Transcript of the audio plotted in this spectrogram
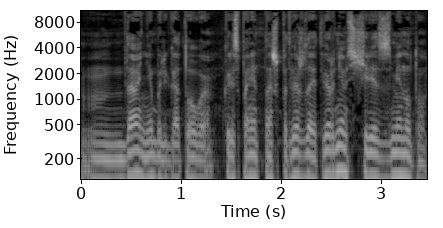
да, не были готовы. Корреспондент наш подтверждает. Вернемся через минуту.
